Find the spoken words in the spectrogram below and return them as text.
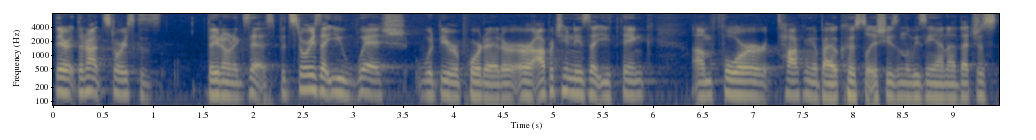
they're they're not stories because they don't exist, but stories that you wish would be reported, or, or opportunities that you think um, for talking about coastal issues in Louisiana that just,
